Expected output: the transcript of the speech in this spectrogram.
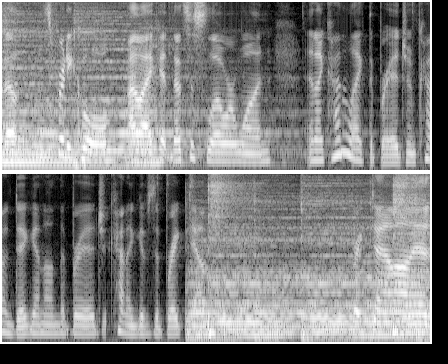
Got a. It's pretty cool. I like it. That's a slower one, and I kind of like the bridge. I'm kind of digging on the bridge. It kind of gives a breakdown. Breakdown on it.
